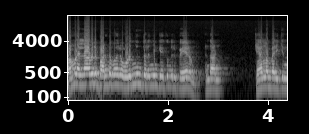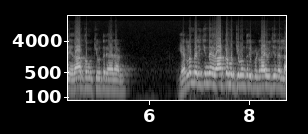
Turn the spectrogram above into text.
നമ്മളെല്ലാവരും പണ്ട് മുതൽ ഒളിഞ്ഞും തെളിഞ്ഞും കേൾക്കുന്ന ഒരു പേരുണ്ട്. എന്താണ്? കേരളം ഭരിക്കുന്ന യഥാർത്ഥ മുഖ്യമന്ത്രി ആരാണ്? കേരളം ഭരിക്കുന്ന യഥാർത്ഥ മുഖ്യമന്ത്രി പിണറായി വിജയനല്ല.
